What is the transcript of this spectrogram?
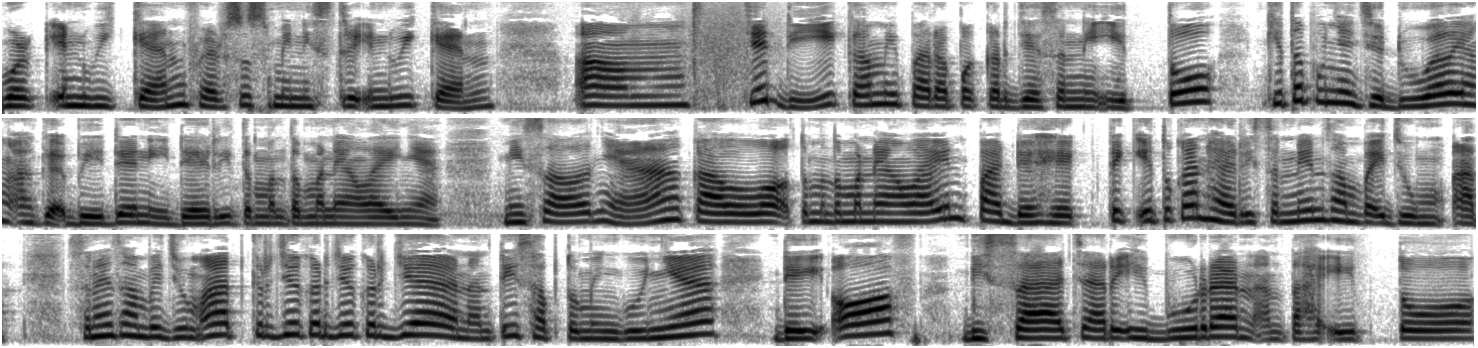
work in weekend versus ministry in weekend. Um, jadi kami para pekerja seni itu kita punya jadwal yang agak beda nih dari teman-teman yang lainnya. Misalnya kalau teman-teman yang lain pada hektik itu kan hari Senin sampai Jumat. Senin sampai Jumat kerja kerja kerja. Nanti Sabtu Minggunya day off bisa cari hiburan entah itu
